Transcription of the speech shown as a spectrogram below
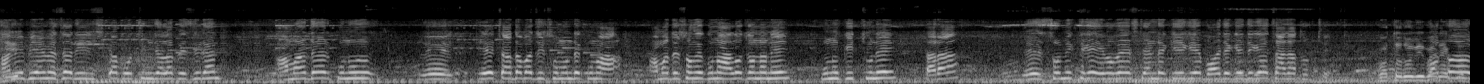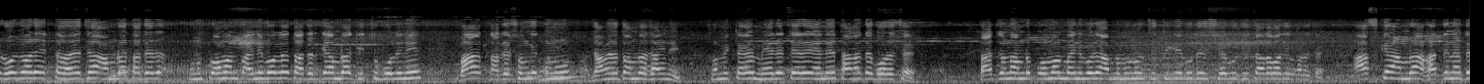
আমি বিএমএস এর রিস্কা পশ্চিম জেলা প্রেসিডেন্ট। আমাদের কোনো এ- চাঁদাবাজির সম্বন্ধে কোনো আমাদের সঙ্গে কোনো আলোচনা নেই কোনো কিচ্ছু নেই। তারা এ শ্রমিক থেকে এভাবে স্ট্যান্ডে গিয়ে গিয়ে ভয় দেখে দেখে চাঁদা তুলছে। গত রবিবার গত রবিবারে একটা হয়েছে আমরা তাদের কোনো প্রমাণ পাইনি বলে তাদেরকে আমরা কিছু বলিনি বা তাদের সঙ্গে কোনো ঝামেলা তো আমরা যাইনি। শ্রমিকটাকে মেরে টেরে এনে থানাতে ভরেছে। তার জন্য আমরা প্রমাণ পাইনি বলে আমরা মনে হচ্ছে ঠিকই বুঝি সে বুঝি চাঁদাবাজি করেছে। আজকে আমরা হাতে নাতে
